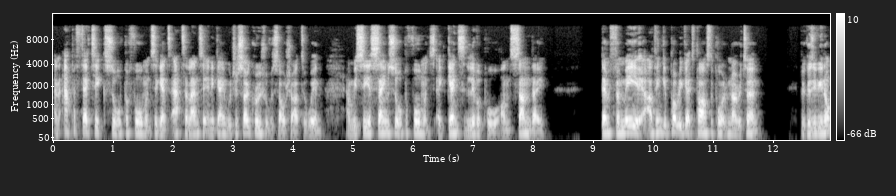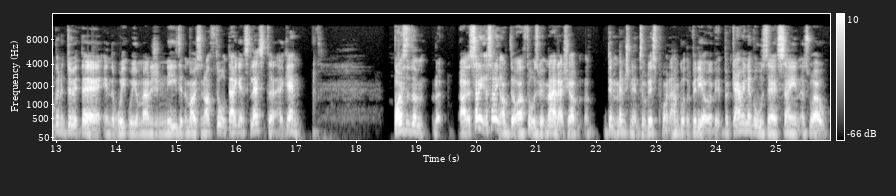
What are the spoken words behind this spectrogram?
an apathetic sort of performance against Atalanta in a game which is so crucial for Solskjaer to win, and we see a same sort of performance against Liverpool on Sunday, then for me, I think it probably gets past the point of no return. Because if you're not going to do it there in the week where your manager needs it the most, and I thought that against Leicester again, both of them. Look, uh, something something I, I, thought was a bit mad actually. I, I, didn't mention it until this point. I haven't got the video of it, but Gary Neville was there saying as well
